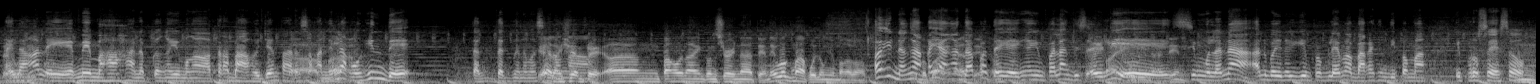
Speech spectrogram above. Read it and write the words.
2,000. Kailangan eh may mahahanap ka ngayong mga trabaho diyan para sa kanila. Kung hindi, dagdag na naman Kaya sa lang, mga syempre, ang pangunahing concern natin, eh, huwag makulong yung mga Ay na nga, kaya nga natin, dapat no? eh, ngayon pa lang, this early, eh, natin. simula na. Ano ba yung nagiging problema? Bakit hindi pa ma-iproseso? Hmm.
